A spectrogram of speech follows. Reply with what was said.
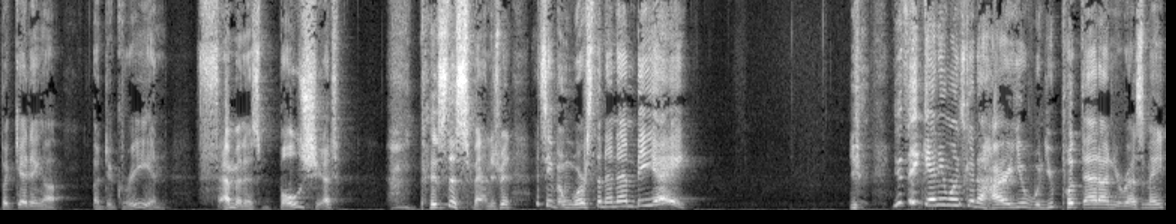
But getting a, a degree in feminist bullshit business management, it's even worse than an MBA. You, you think anyone's going to hire you when you put that on your resume?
